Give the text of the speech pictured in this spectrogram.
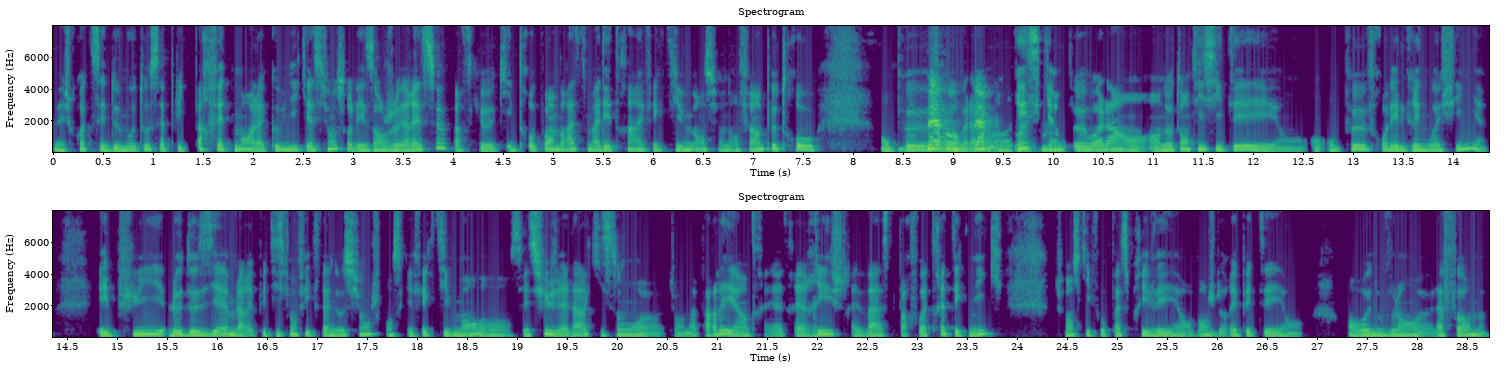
Mais je crois que ces deux motos s'appliquent parfaitement à la communication sur les enjeux RSE parce que qui trop embrasse mal les trains, effectivement, si on en fait un peu trop, on peut, on, risque un peu, voilà, en, authenticité et on, peut frôler le greenwashing. Et puis le deuxième, la répétition fixe la notion. Je pense qu'effectivement, dans ces sujets-là qui sont, euh, tu en as parlé, hein, très très riches, très vastes, parfois très techniques, je pense qu'il faut pas se priver, en revanche, de répéter en, renouvelant euh, la forme,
